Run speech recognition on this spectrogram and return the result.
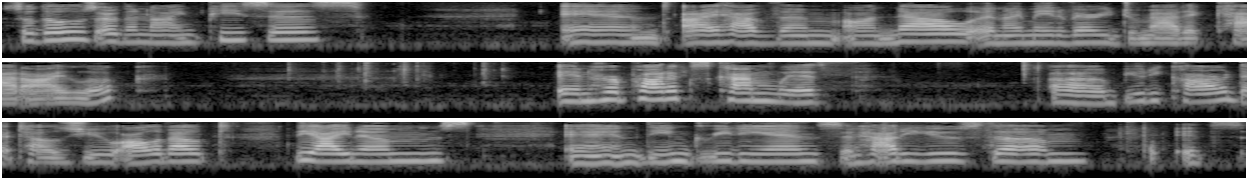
So those are the nine pieces, and I have them on now, and I made a very dramatic cat eye look. And her products come with a beauty card that tells you all about the items and the ingredients and how to use them. It's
